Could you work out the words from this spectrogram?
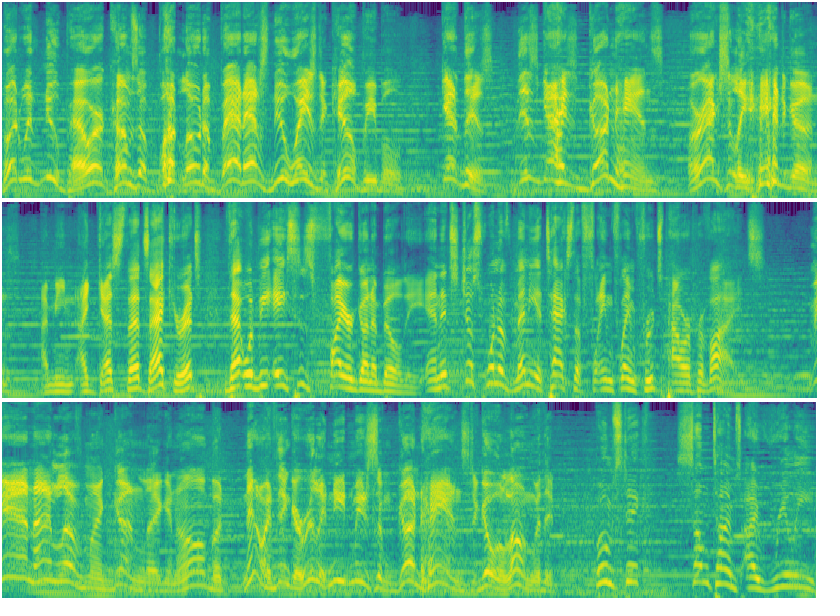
But with new power comes a buttload of badass new ways to kill people. Get this, this guy's gun hands are actually handguns. I mean, I guess that's accurate. That would be Ace's fire gun ability, and it's just one of many attacks that Flame Flame Fruit's power provides. Man, I love my gun leg and all, but now I think I really need me some gun hands to go along with it. Boomstick, sometimes I really,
